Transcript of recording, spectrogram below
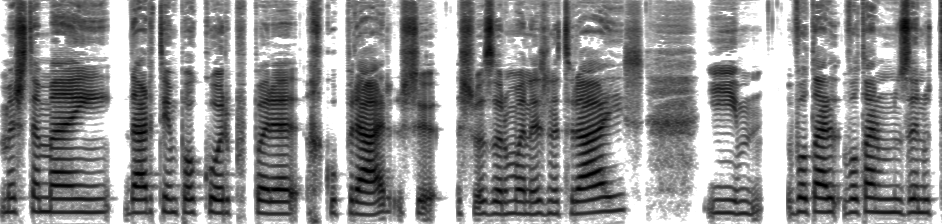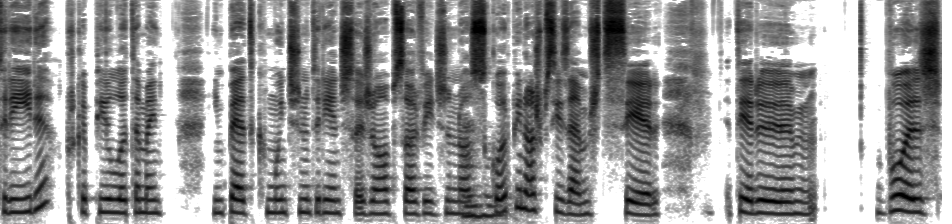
mas também dar tempo ao corpo para recuperar as suas hormonas naturais e voltar, voltarmos a nutrir, porque a pílula também impede que muitos nutrientes sejam absorvidos no nosso uhum. corpo e nós precisamos de ser ter hum, boas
